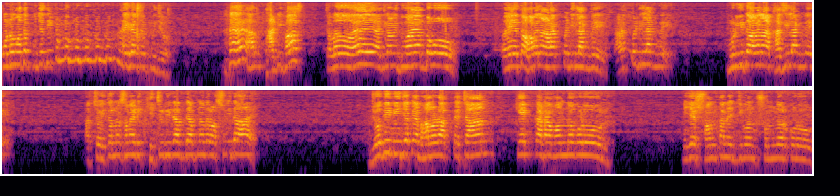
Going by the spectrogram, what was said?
কোনো মতে পুজো দিয়ে টুম টুম টুম টুম টুম হয়ে গেছে পুজো। হ্যাঁ আর থার্টি ফার্স্ট। চলো, এই, আজকে আমি দু হাজার দেবো এ তো হবে না আর এক পেটি লাগবে। আর এক পেটি লাগবে। মুরগি তো হবে না, খাসি লাগবে। আর চৈতন্যর সময় একটি খিচুড়ি রাখতে আপনাদের অসুবিধা হয়। যদি নিজেকে ভালো রাখতে চান, কেক কাটা বন্ধ করুন। নিজের সন্তানের জীবন সুন্দর করুন।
